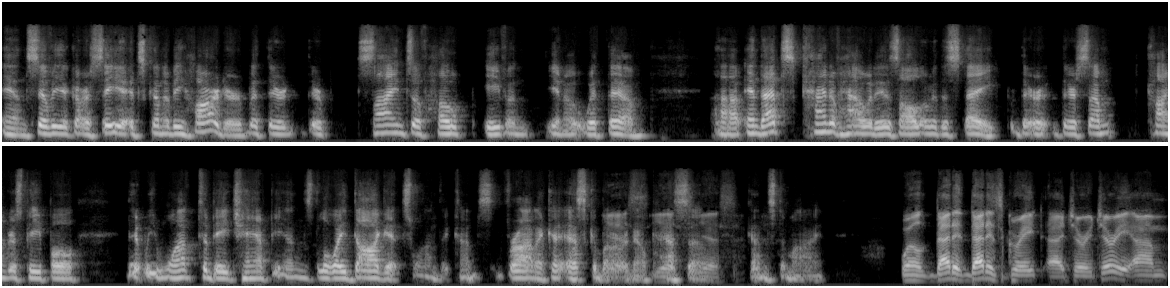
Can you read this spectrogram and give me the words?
and Sylvia Garcia, it's going to be harder, but there, there are signs of hope even, you know, with them. Uh, and that's kind of how it is all over the state. There, there's some Congress people that we want to be champions. Lloyd Doggett's one that comes, Veronica Escobar yes, in El Paso yes, yes. comes to mind. Well, that is that is great, uh, Jerry. Jerry, um,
